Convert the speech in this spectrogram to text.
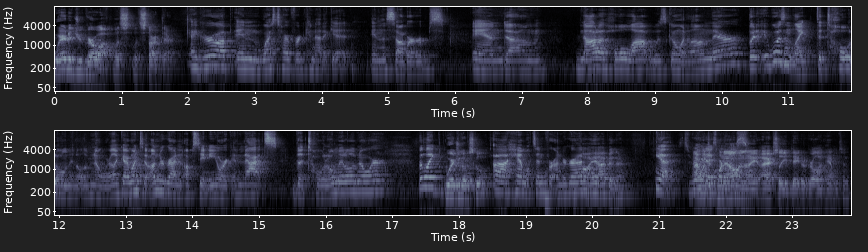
where did you grow up? Let's let's start there. I grew up in West Hartford, Connecticut, in the suburbs, and um, not a whole lot was going on there. But it wasn't like the total middle of nowhere. Like I went Right. to undergrad in upstate New York, and that's the total middle of nowhere. But like Where'd you go to school? uh, Hamilton for undergrad. Oh yeah, I've been there. Yeah, it's really I went nice to Cornell, place. and I, I actually dated a girl at Hamilton.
